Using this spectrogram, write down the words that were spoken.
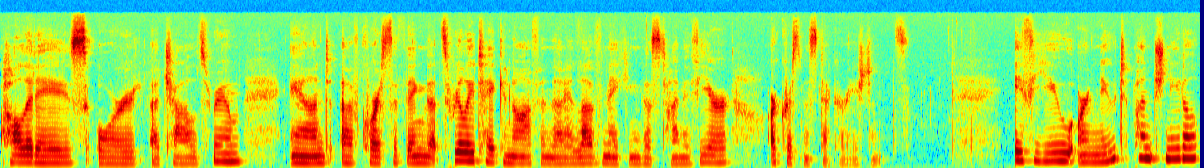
holidays or a child's room. And of course, the thing that's really taken off and that I love making this time of year are Christmas decorations. If you are new to Punch Needle,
